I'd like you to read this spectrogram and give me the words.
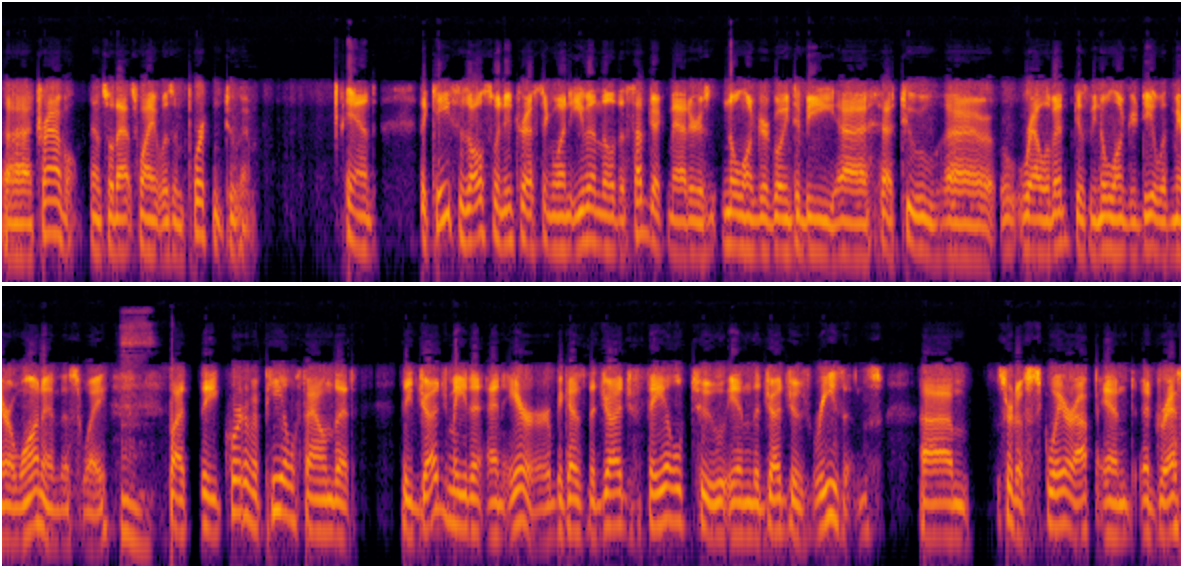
uh, travel. And so that's why it was important to him. And the case is also an interesting one, even though the subject matter is no longer going to be uh, uh, too uh, relevant because we no longer deal with marijuana in this way. Mm. But the Court of Appeal found that the judge made an error because the judge failed to, in the judge's reasons, um, sort of square up and address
